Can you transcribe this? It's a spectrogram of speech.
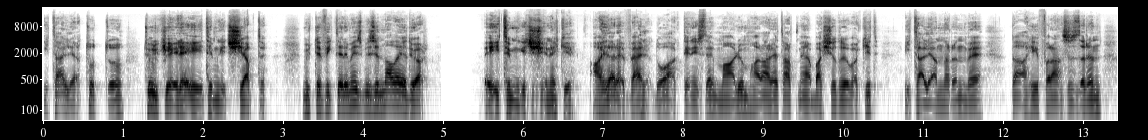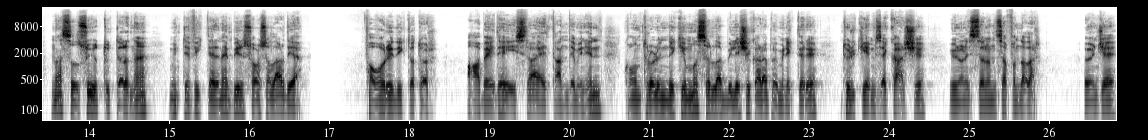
İtalya tuttu, Türkiye ile eğitim geçişi yaptı. Müttefiklerimiz bizimle alay ediyor. Eğitim geçişini ki aylar evvel Doğu Akdeniz'de malum hararet artmaya başladığı vakit İtalyanların ve dahi Fransızların nasıl su yuttuklarını müttefiklerine bir sorsalardı ya. Favori diktatör, ABD-İsrail tandeminin kontrolündeki Mısır'la Birleşik Arap Emirlikleri Türkiye'mize karşı Yunanistan'ın safındalar. Önce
